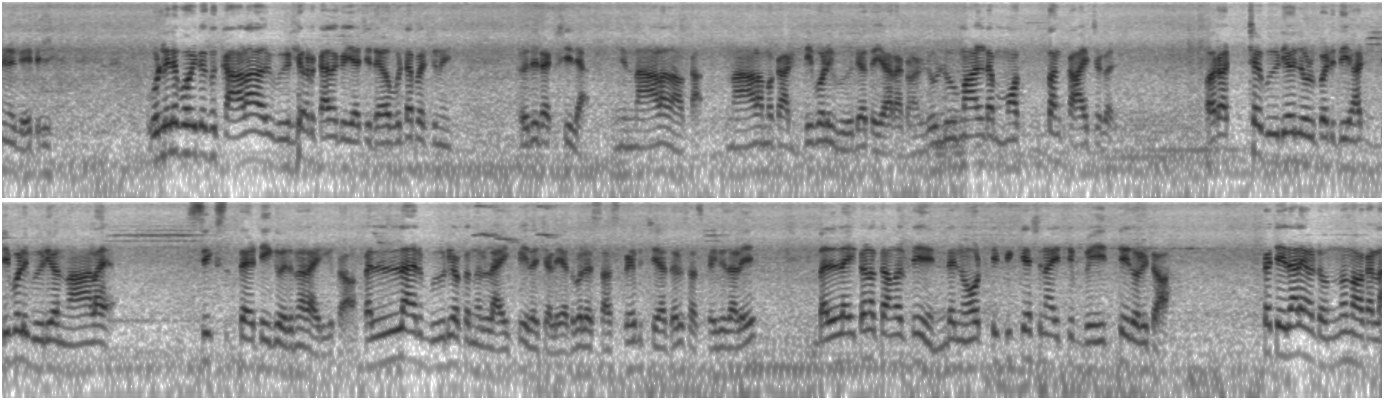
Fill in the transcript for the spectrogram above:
നിന കയറ്റില്ല ഉള്ളിൽ പോയിട്ട് ഒന്ന് കാണാൻ ഒരു വീഡിയോ എടുക്കാനൊക്കെ വിചാരിച്ചിട്ട് എവിടെ പറ്റണേ? ഒരു രക്ഷയില്ല. ഇനി നാളെ നോക്കാം. നാളെ നമുക്ക് അടിപൊളി വീഡിയോ തയ്യാറാക്കണം. ലുലുമാളിന്റെ മൊത്തം കാഴ്ചകൾ. ഒരൊറ്റ വീഡിയോയിൽ ഉൾപ്പെടുത്തി അടിപൊളി വീഡിയോ നാളെ സിക്സ് തേർട്ടിക്ക് വരുന്നതായിരിക്കും കേട്ടോ അപ്പോൾ എല്ലാവരും വീഡിയോ ഒക്കെ ഒന്ന് ലൈക്ക് ചെയ്താൽ ചളി. അതുപോലെ സബ്സ്ക്രൈബ് ചെയ്യാത്തവർ സബ്സ്ക്രൈബ് ചെയ്താളി. ബെല്ലൈക്കണൊക്കെ അമർത്തി എന്റെ നോട്ടിഫിക്കേഷനായിട്ട് വെയിറ്റ് ചെയ്തോളിട്ടോ ഒക്കെ ചെയ്താലേ കേട്ടോ ഒന്നും നോക്കണ്ട.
